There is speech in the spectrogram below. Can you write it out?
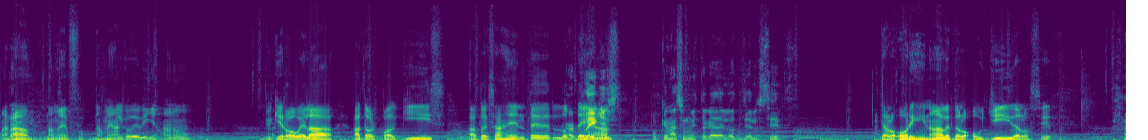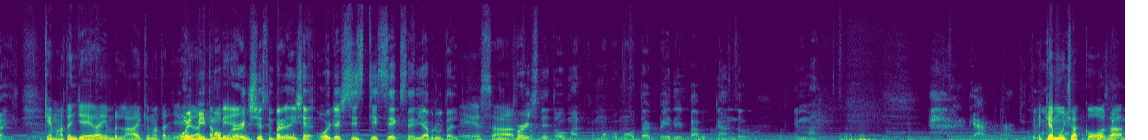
Mira, dame, dame algo de villano. Yo quiero ver a, a Darth Paul Geese, a toda esa gente, los Darth de antes, ¿Por qué no hace una historia de los, de los Sith? de los originales, de los OG, de los Sith. Ay. Que maten Jedi, en verdad, hay que matar Jedi O el mismo también. Purge. Yo siempre le dije, Order 66 sería brutal. Exacto. Un Purge de Thomas. Como, como Darth Vader va buscando. Es más. Diablo, wow. ¿Tú te Es que muchas cosas.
